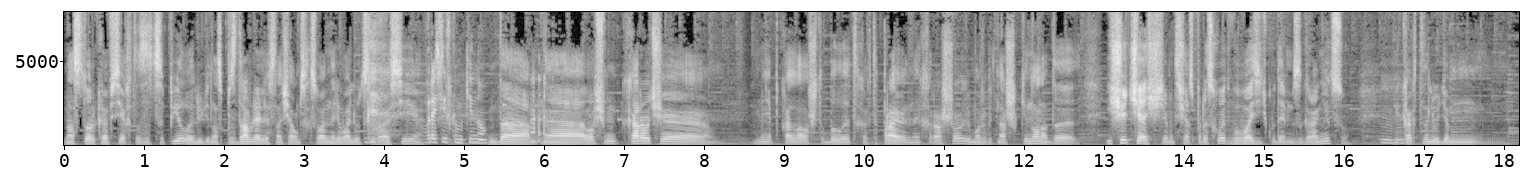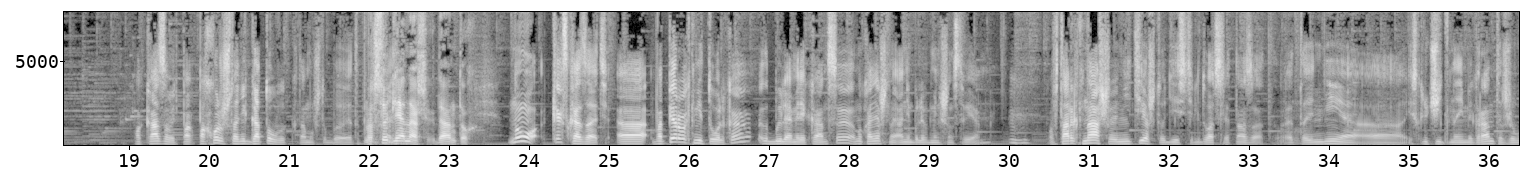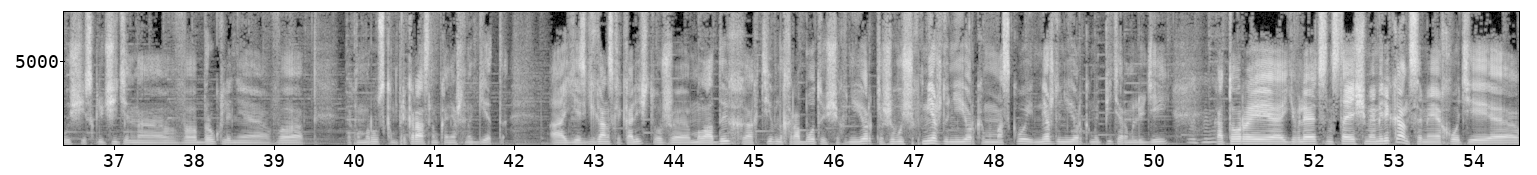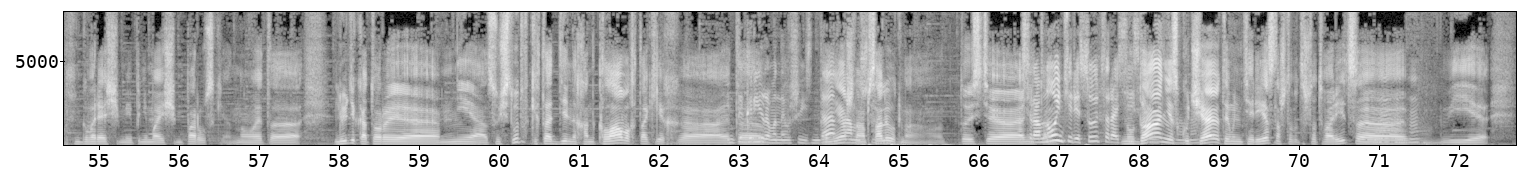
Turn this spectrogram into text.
Настолько всех это зацепило. Люди нас поздравляли с началом сексуальной революции в России. В российском кино. Да, э, в общем, короче, мне показалось, что было это как-то правильно и хорошо. И, может быть, наше кино надо еще чаще, чем это сейчас происходит, вывозить куда-нибудь за границу. И как-то людям показывать. По- похоже, что они готовы к тому, чтобы это но все для наших, да, Антох? Ну, как сказать, э, во-первых, не только были американцы, ну, конечно, они были в меньшинстве. Мгм. Во-вторых, наши не те, что 10 или 20 лет назад. Это не э, исключительно иммигранты, живущие исключительно в Бруклине, в таком русском прекрасном, конечно, гетто. А есть гигантское количество уже молодых, активных, работающих в Нью-Йорке, живущих между Нью-Йорком и Москвой, между Нью-Йорком и Питером людей, Мгм. которые являются настоящими американцами, хоть и э, говорящими и понимающими по-русски. Но это люди, которые не существуют в каких-то отдельных анклавах таких. э, это- в жизнь, да? Конечно, тамошний? абсолютно. То есть... э, Все они равно там- интересуются российским ну да, они скучают, им интересно, что, что творится. Мгм, И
